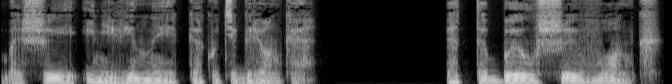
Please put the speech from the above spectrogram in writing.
большие и невинные, как у тигренка. Это был Шивонг.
